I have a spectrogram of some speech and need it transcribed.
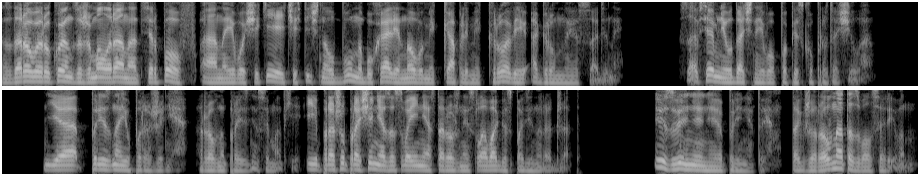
Здоровой рукой он зажимал раны от серпов, а на его щеке и частично лбу набухали новыми каплями крови огромные ссадины. Совсем неудачно его по песку протащило. «Я признаю поражение», — ровно произнес Иматхи, «и прошу прощения за свои неосторожные слова, господин Раджат». «Извинения приняты», — также ровно отозвался Риван.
